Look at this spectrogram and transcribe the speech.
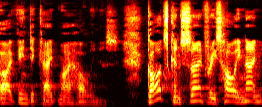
I vindicate my holiness. God's concern for his holy name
